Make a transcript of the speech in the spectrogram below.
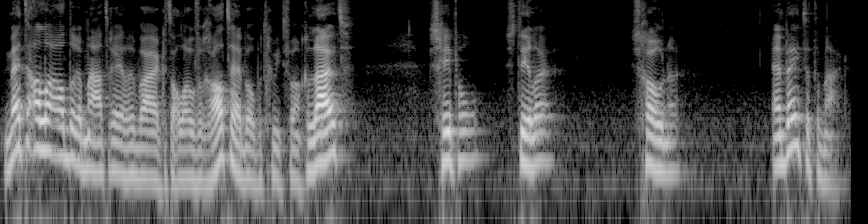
met alle andere maatregelen waar ik het al over gehad heb op het gebied van geluid, Schiphol stiller, schoner en beter te maken.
